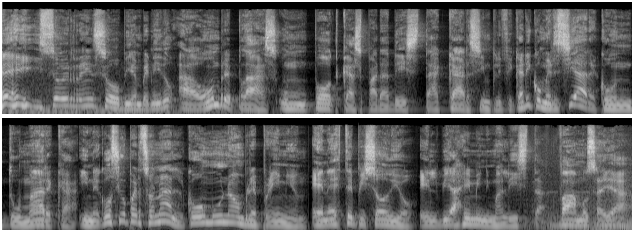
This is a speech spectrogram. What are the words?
Hey, soy Renzo, bienvenido a Hombre Plus, un podcast para destacar, simplificar y comerciar con tu marca y negocio personal como un hombre premium. En este episodio, el viaje minimalista. Vamos allá.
